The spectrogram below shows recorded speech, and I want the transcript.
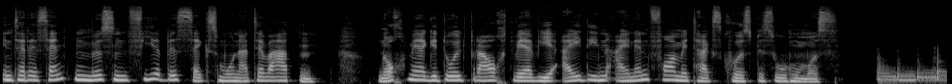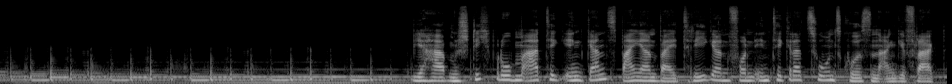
Interessenten müssen vier bis sechs Monate warten. Noch mehr Geduld braucht, wer wie Aydin einen Vormittagskurs besuchen muss. Wir haben stichprobenartig in ganz Bayern bei Trägern von Integrationskursen angefragt.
